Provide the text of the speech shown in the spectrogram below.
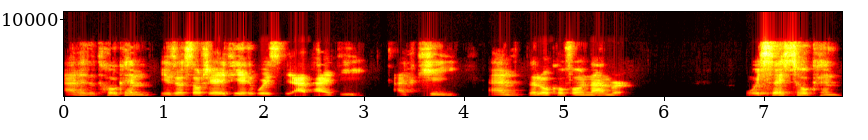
and the token is associated with the app ID, app key, and the local phone number. With this token,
